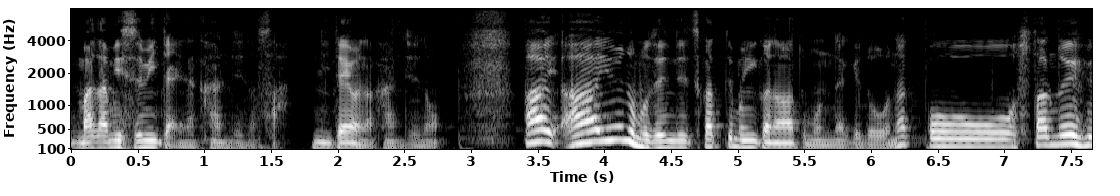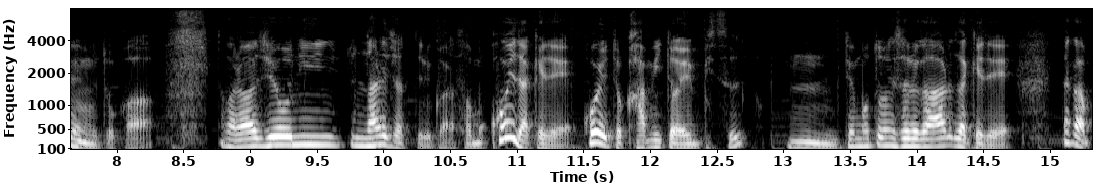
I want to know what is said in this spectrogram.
マダミスみたいな感じのさ、似たような感じの。あああいうのも全然使ってもいいかなと思うんだけど、なんかこう、スタンド FM とか、なんかラジオに慣れちゃってるからさ、もう声だけで、声と紙と鉛筆？うん、手元にそれがあるだけで、なんか、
